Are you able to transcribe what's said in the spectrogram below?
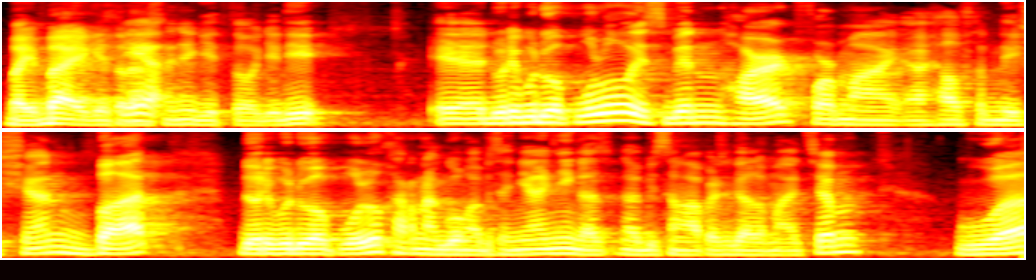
bye-bye gitu Iya. rasanya gitu. Jadi eh, 2020 it's been hard for my uh, health condition, but 2020 karena gue nggak bisa nyanyi, nggak bisa ngapain segala macem, gue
